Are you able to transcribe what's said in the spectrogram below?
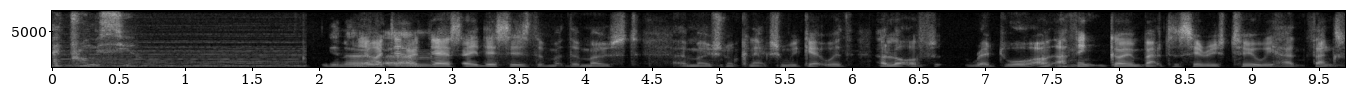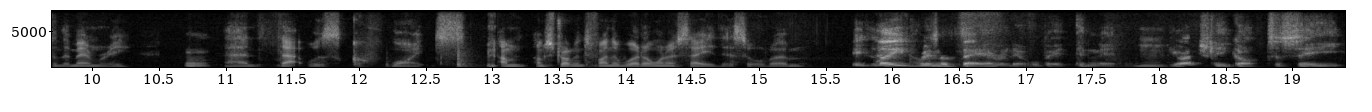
I promise you. You know, Yeah, I, dare, um, I dare say this is the the most emotional connection we get with a lot of Red Dwarf. I, I think going back to series two, we had Thanks for the Memory, Mm. and that was quite. I'm I'm struggling to find the word I want to say. That sort of um. It laid Rimmer bare a little bit, didn't it? Mm. You actually got to see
